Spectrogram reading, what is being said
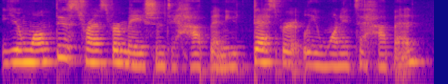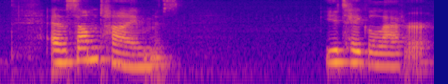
you want this transformation to happen. You desperately want it to happen. And sometimes you take a ladder,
